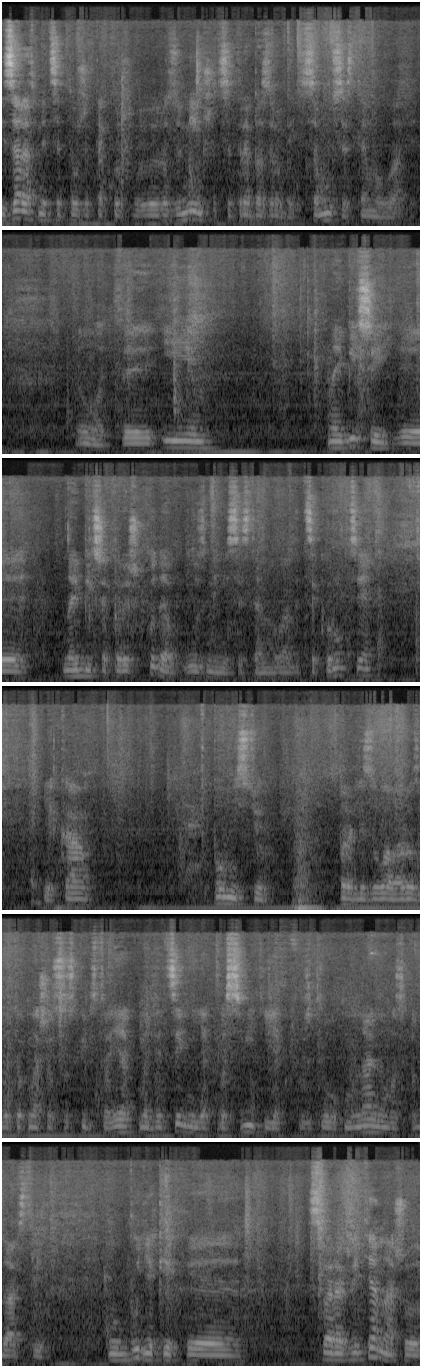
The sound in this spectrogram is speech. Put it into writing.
І зараз ми це теж також е, розуміємо, що це треба зробити, саму систему влади. От, е, і найбільший, е, найбільша перешкода у зміні системи влади це корупція, яка повністю паралізувала розвиток нашого суспільства як в медицині, як в освіті, як в житлово-комунальному господарстві, ну, в будь-яких сферах життя нашого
